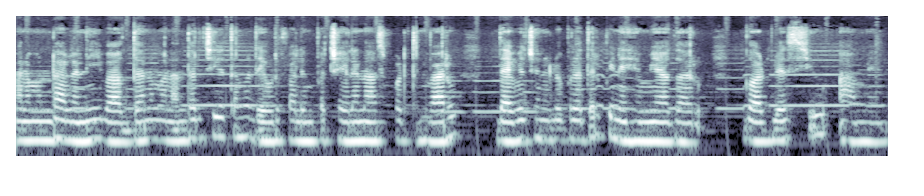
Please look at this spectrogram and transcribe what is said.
మనం ఉండాలని వాగ్దానం మనందరి జీవితంలో దేవుడు ఫలింప చేయాలని ఆశపడుతున్న వారు దైవజనులు బ్రదర్ పినెహమ్యా గారు. God bless you. Amen.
